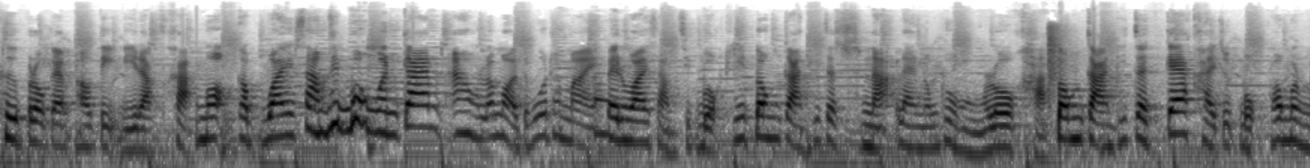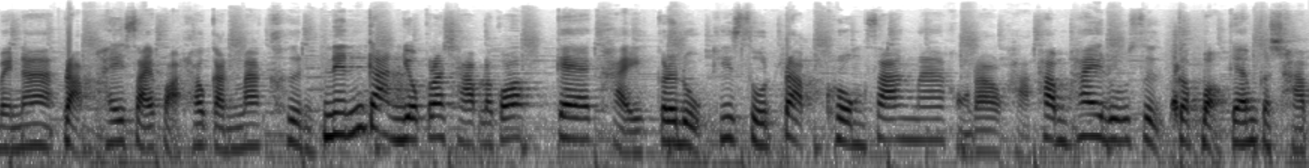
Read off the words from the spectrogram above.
คือโปรแกรม Ulti Deluxe ค่ะ เหมาะกับวัย 30 บวกเหมือนกันอ้าวแล้วหมอจะพูดทำไม เป็นวัย 30 บวกที่ต้องการที่จะชนะแรงโน้มถ่วงของโลกค่ะ ต้องการที่จะแก้ไขจุดบกพร่องบนใบหน้า ปรับให้ซ้ายขวาเท่ากันมากขึ้น เน้นการยกกระชับแล้วก็แก้ไขกระดูกที่สุดปรับโครงสร้างหน้าของเราค่ะทำให้รู้สึกกระเปาะแก้มกระชับ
